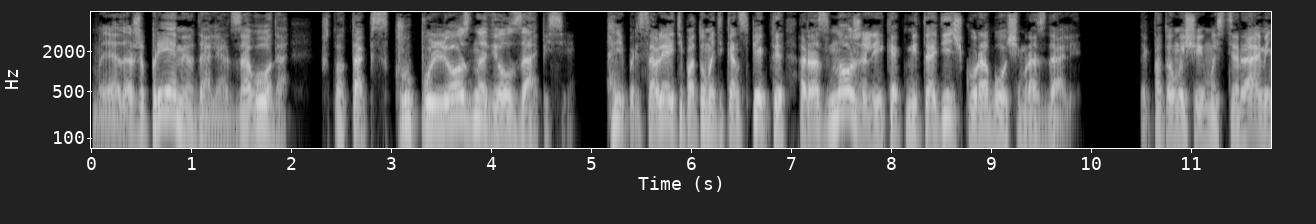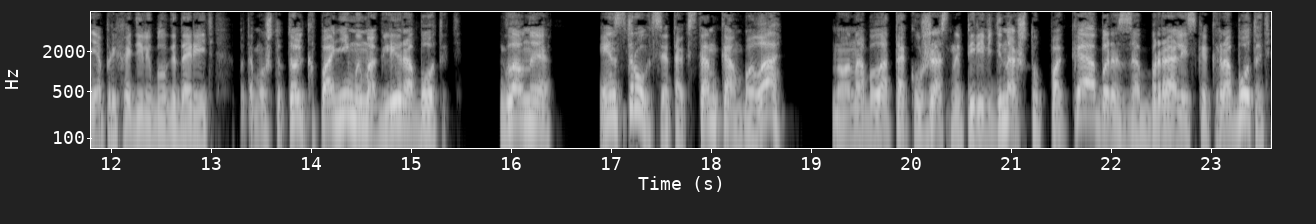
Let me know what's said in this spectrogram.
Мне даже премию дали от завода, что так скрупулезно вел записи. Они, представляете, потом эти конспекты размножили и как методичку рабочим раздали. Так потом еще и мастера меня приходили благодарить, потому что только по ним и могли работать. Главное, инструкция так станкам была, но она была так ужасно переведена, что пока бы разобрались, как работать,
